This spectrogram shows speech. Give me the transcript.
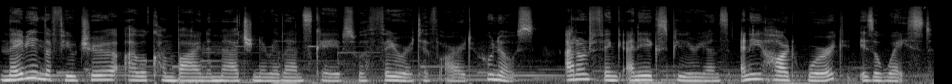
Maybe in the future I will combine imaginary landscapes with figurative art, who knows? I don't think any experience, any hard work is a waste.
